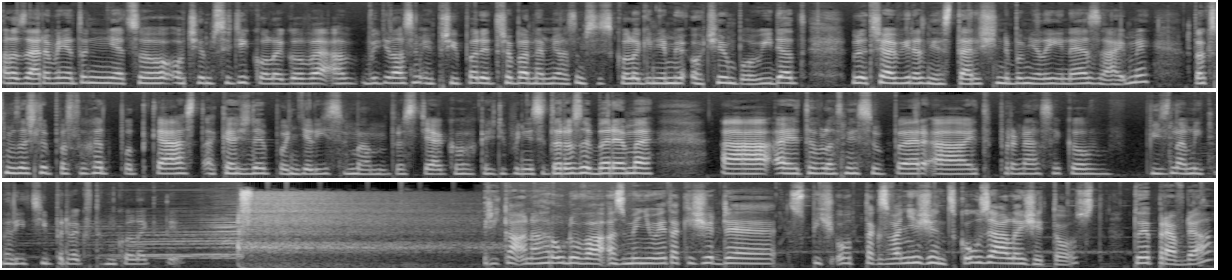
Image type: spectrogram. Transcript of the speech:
ale zároveň je to něco, o čem si ti kolegové a viděla jsem i případy, třeba neměla jsem si s kolegyněmi o čem povídat, byly třeba výrazně starší nebo měli jiné zájmy, pak jsme začali poslouchat podcast a každé pondělí se máme prostě jako každý pondělí si to rozebereme a, a je to vlastně super a je to pro nás jako významný tmelící prvek v tom kolektivu. Říká Anna Hroudová a zmiňuje taky, že jde spíš o takzvaně ženskou záležitost. To je pravda?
